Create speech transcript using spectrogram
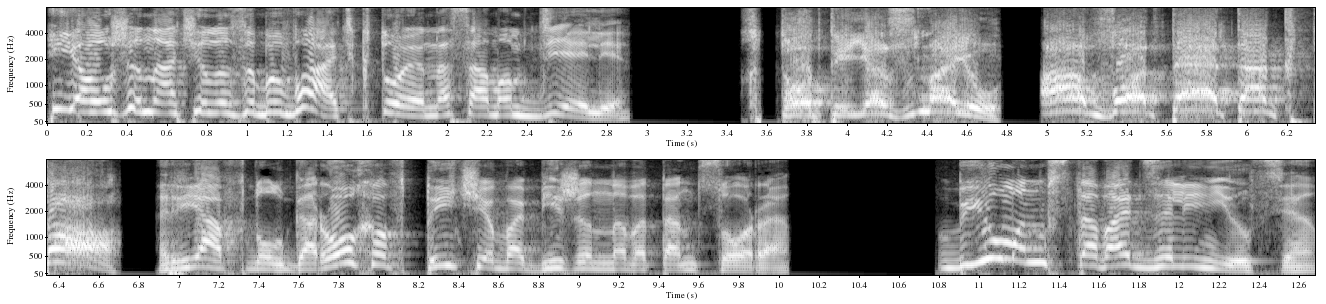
Я уже начала забывать, кто я на самом деле!» «Кто ты, я знаю! А вот это кто?» Рявкнул Горохов, тыча в обиженного танцора. Бьюман вставать заленился.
